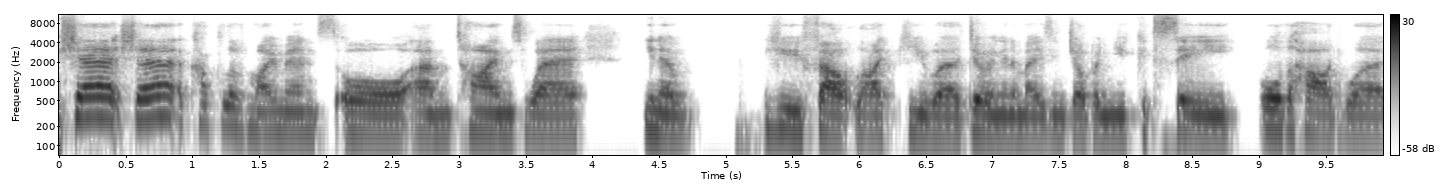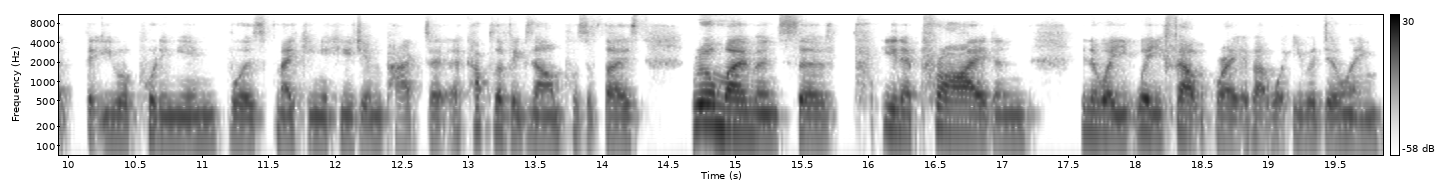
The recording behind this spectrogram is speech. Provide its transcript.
share share a couple of moments or um, times where you know you felt like you were doing an amazing job and you could see all the hard work that you were putting in was making a huge impact. A, a, couple of examples of those real moments of you know pride and you know where you, where you felt great about what you were doing.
